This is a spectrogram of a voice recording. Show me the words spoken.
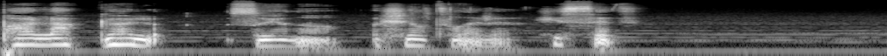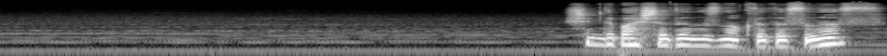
parlak göl suyunu, ışıltıları hisset. Şimdi başladığınız noktadasınız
